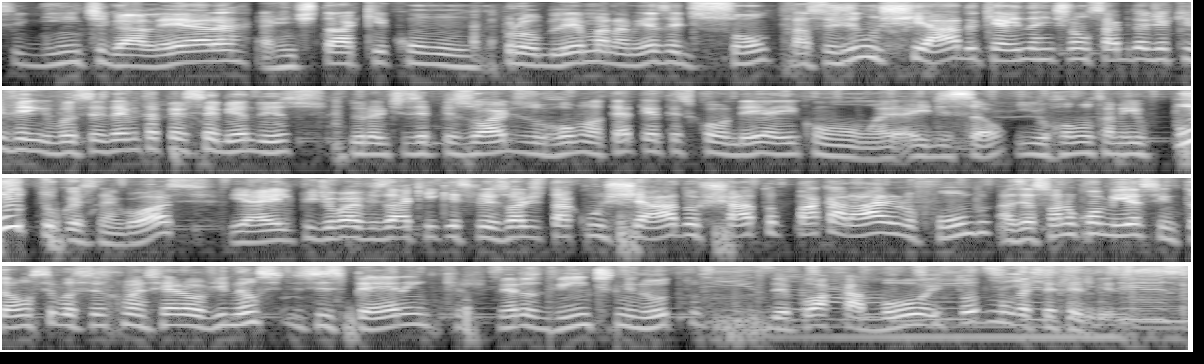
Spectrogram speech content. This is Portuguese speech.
Seguinte, galera, a gente tá aqui com um problema na mesa de som. Tá surgindo um chiado que ainda a gente não sabe de onde é que vem. Vocês devem estar percebendo isso durante os episódios. O Romulo até tenta esconder aí com a edição. E o Romulo tá meio puto com esse negócio. E aí ele pediu pra avisar aqui que esse episódio tá com chiado chato pra caralho no fundo. Mas é só no começo. Então, se vocês começarem a ouvir, não se desesperem. Que os primeiros 20 minutos, depois acabou e todo mundo vai ser feliz.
